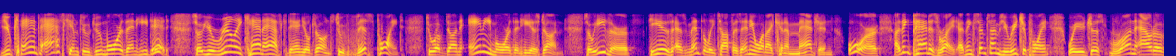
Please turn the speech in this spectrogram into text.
you can't ask him to do more than he did. So you really can't ask Daniel Jones to this point to have done any more than he has done. So either he is as mentally tough as anyone I can imagine. Or I think Pat is right. I think sometimes you reach a point where you just run out of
